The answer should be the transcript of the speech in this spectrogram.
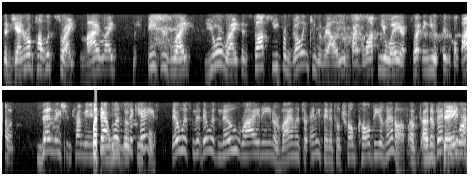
the general public's rights, my rights, the speaker's rights, your rights, and stops you from going to the rally by blocking your way or threatening you with physical violence, then they should come in But and that wasn't the people. case. There was no, there was no rioting or violence or anything until Trump called the event off. Uh, An event They were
